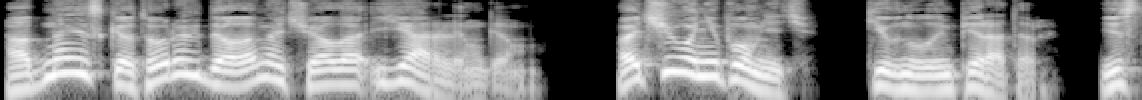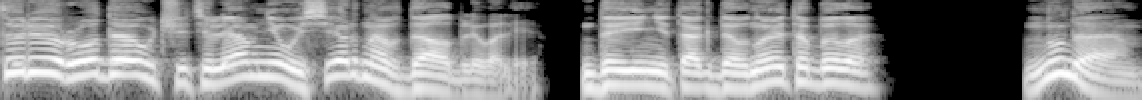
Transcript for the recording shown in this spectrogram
одна из которых дала начало ярлингам?» «А чего не помнить?» — кивнул император. Историю рода учителям неусердно вдалбливали. Да и не так давно это было. Ну да,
